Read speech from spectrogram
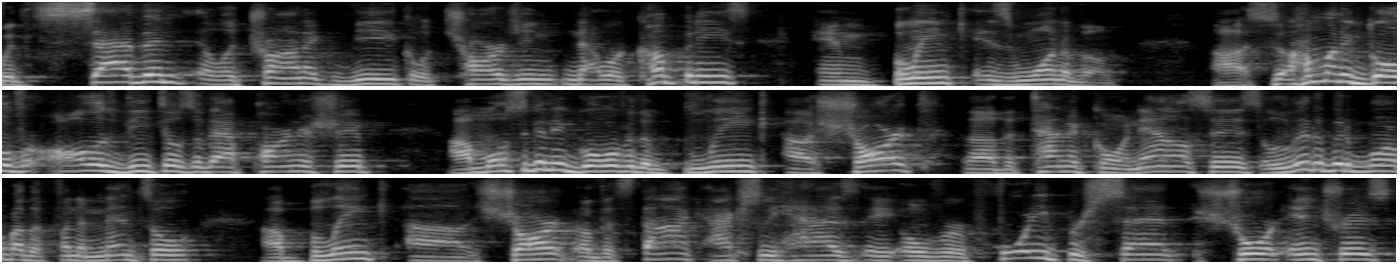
with seven electronic vehicle charging network companies, and Blink is one of them. Uh, so I'm going to go over all those details of that partnership. I'm also going to go over the Blink uh, chart, uh, the technical analysis, a little bit more about the fundamental. Uh, Blink uh, chart of the stock actually has a over 40% short interest.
